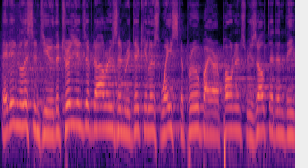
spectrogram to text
They didn't listen to you. The trillions of dollars in ridiculous waste approved by our opponents resulted in the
